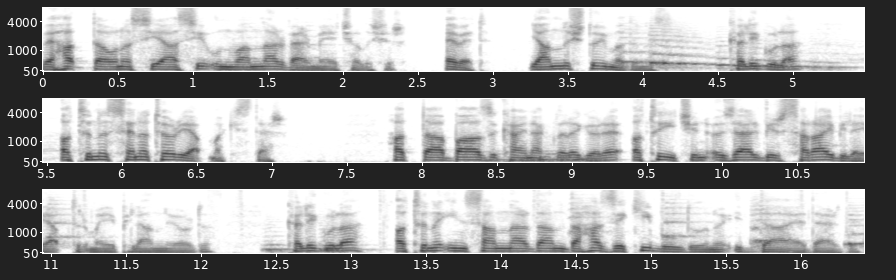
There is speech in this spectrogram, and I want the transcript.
ve hatta ona siyasi unvanlar vermeye çalışır. Evet, yanlış duymadınız. Caligula, atını senatör yapmak ister. Hatta bazı kaynaklara göre atı için özel bir saray bile yaptırmayı planlıyordu. Caligula, atını insanlardan daha zeki bulduğunu iddia ederdi.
